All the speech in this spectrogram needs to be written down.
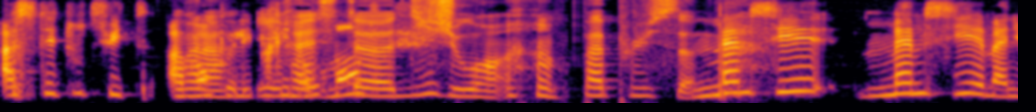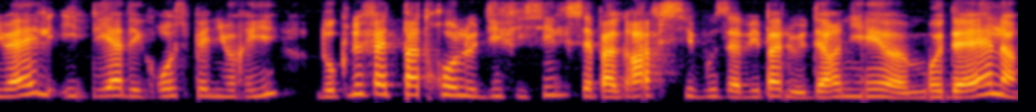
achetez tout de suite avant que les prix augmentent. Il reste 10 jours, hein, pas plus. Même si, même si, Emmanuel, il y a des grosses pénuries. Donc, ne faites pas trop le difficile. C'est pas grave si vous n'avez pas le dernier euh, modèle.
